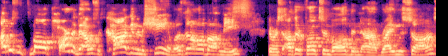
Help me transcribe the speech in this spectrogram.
I was a small part of it. I was a cog in the machine. It wasn't all about me. There was other folks involved in uh, writing the songs.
